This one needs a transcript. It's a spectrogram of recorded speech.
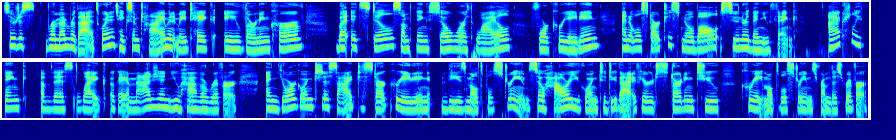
So just remember that it's going to take some time and it may take a learning curve, but it's still something so worthwhile for creating and it will start to snowball sooner than you think. I actually think of this like okay, imagine you have a river and you're going to decide to start creating these multiple streams. So, how are you going to do that if you're starting to create multiple streams from this river?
